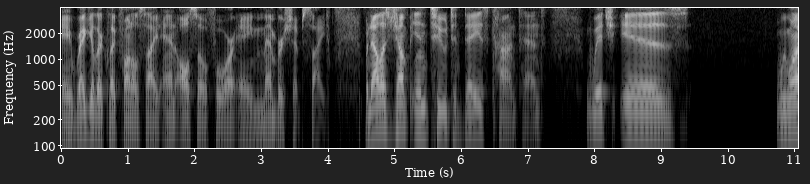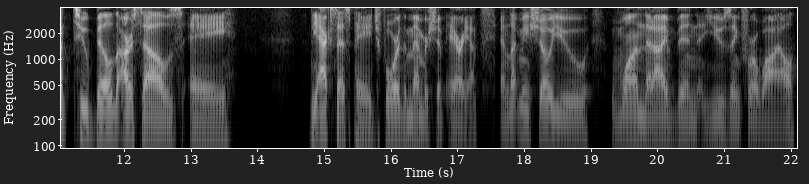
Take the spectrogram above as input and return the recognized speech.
a regular ClickFunnels site and also for a membership site. But now let's jump into today's content, which is we want to build ourselves a the access page for the membership area. And let me show you one that I've been using for a while,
